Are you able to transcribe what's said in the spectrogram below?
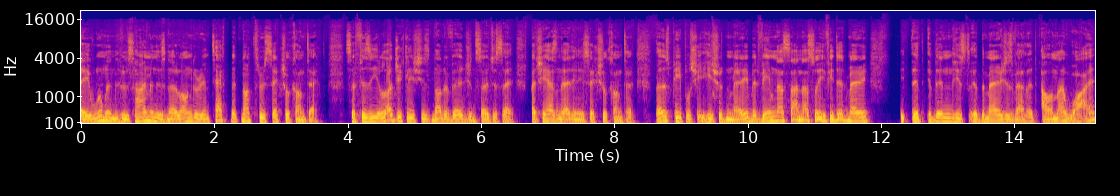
a woman whose hymen is no longer intact, but not through sexual contact. So physiologically, she's not a virgin, so to say, but she hasn't had any sexual contact. Those people she, he shouldn't marry, but vim nasa nasu, if he did marry, it, it, then his, the marriage is valid. Alma, why?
